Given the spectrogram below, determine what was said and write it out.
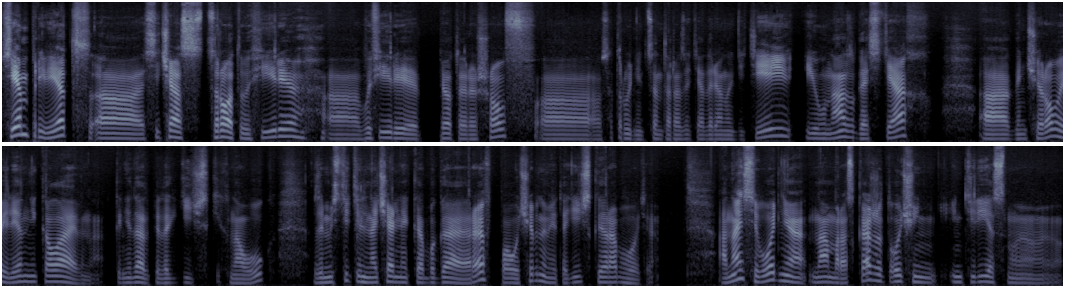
Всем привет! А, сейчас ЦРОТ в эфире. А, в эфире Петр Рышов, а, сотрудник Центра развития одаренных детей. И у нас в гостях Гончарова Елена Николаевна, кандидат педагогических наук, заместитель начальника БГА РФ по учебно-методической работе. Она сегодня нам расскажет очень интересную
